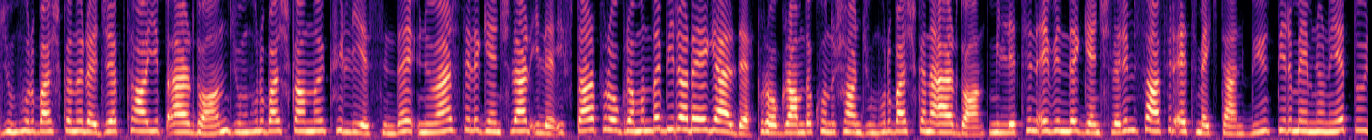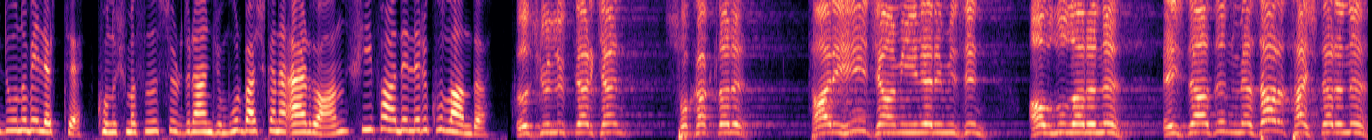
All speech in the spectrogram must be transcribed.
Cumhurbaşkanı Recep Tayyip Erdoğan, Cumhurbaşkanlığı Külliyesi'nde üniversiteli gençler ile iftar programında bir araya geldi. Programda konuşan Cumhurbaşkanı Erdoğan, milletin evinde gençleri misafir etmekten büyük bir memnuniyet duyduğunu belirtti. Konuşmasını sürdüren Cumhurbaşkanı Erdoğan şu ifadeleri kullandı. Özgürlük derken sokakları, tarihi camilerimizin avlularını, ecdadın mezar taşlarını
